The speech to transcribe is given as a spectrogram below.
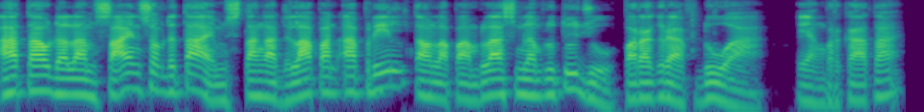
atau dalam Science of the Times tanggal 8 April tahun 1897 paragraf 2 yang berkata,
